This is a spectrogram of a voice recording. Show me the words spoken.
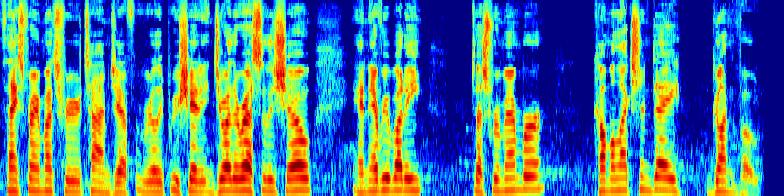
Thanks very much for your time, Jeff. We really appreciate it. Enjoy the rest of the show, and everybody, just remember, come election day, gun vote.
